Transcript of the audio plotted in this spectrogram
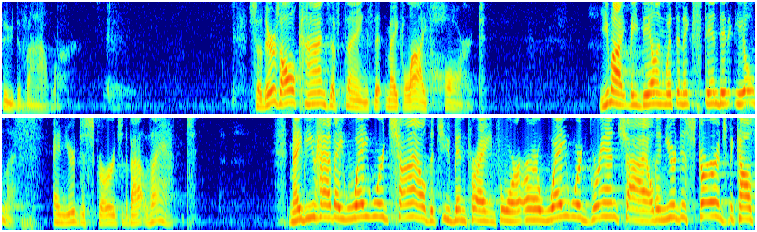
to devour. So there's all kinds of things that make life hard. You might be dealing with an extended illness and you're discouraged about that. Maybe you have a wayward child that you've been praying for, or a wayward grandchild, and you're discouraged because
